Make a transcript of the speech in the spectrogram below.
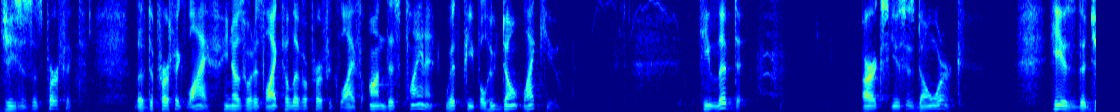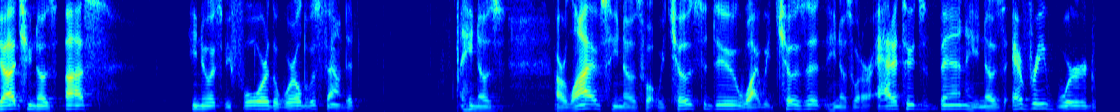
Jesus is perfect, lived a perfect life. He knows what it's like to live a perfect life on this planet with people who don't like you. He lived it. Our excuses don't work. He is the judge who knows us. He knew us before the world was founded. He knows our lives. He knows what we chose to do, why we chose it. He knows what our attitudes have been. He knows every word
